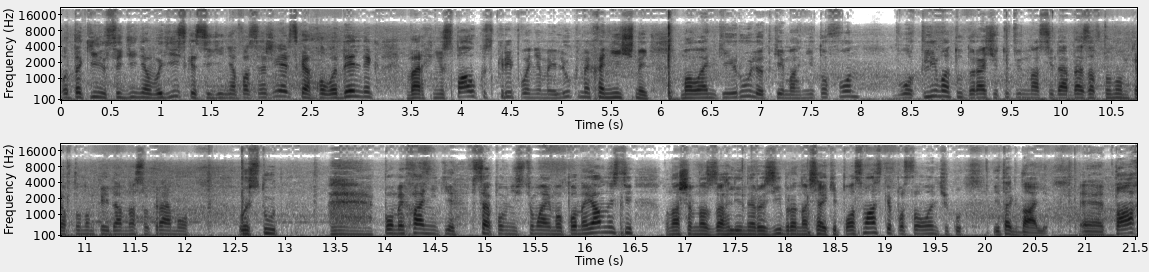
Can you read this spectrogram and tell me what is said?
отакі сидіння водійське, сидіння пасажирське, холодильник, верхню спалку з кріпленнями, люк механічний, маленький руль, отакий магнітофон, блок клімату. До речі, тут він у нас іде без автономки, автономка йде в нас окремо ось тут. По механіки все повністю маємо по наявності. Вона ще в нас взагалі не розібрана, всякі пластмаски по салончику і так далі. Е, тах,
